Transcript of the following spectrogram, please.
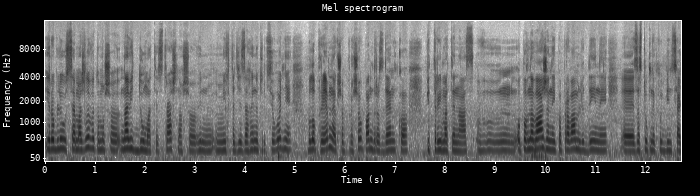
і роблю все можливе, тому що навіть думати страшно, що він міг тоді загинути. Сьогодні було приємно, якщо б прийшов пан Дрозденко підтримати нас, уповноважений по правам людини, е, заступник Лубінця.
